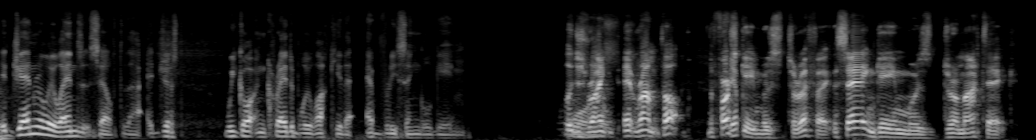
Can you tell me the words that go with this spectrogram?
It generally lends itself to that. It just we got incredibly lucky that every single game. Well, it just ranked, it ramped up. The first Yep. game was terrific. The second game was dramatic.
